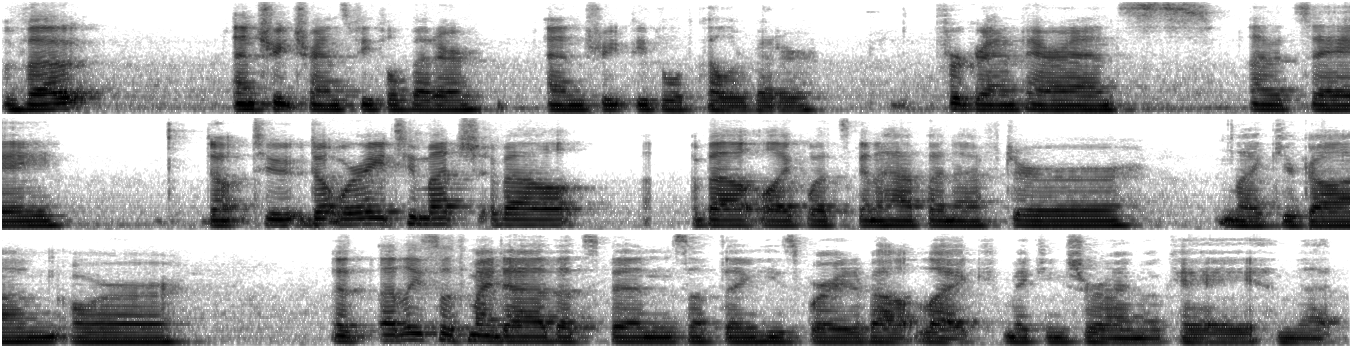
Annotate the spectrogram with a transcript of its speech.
vote and treat trans people better and treat people of color better. For grandparents, I would say don't too don't worry too much about about like what's going to happen after like you're gone or at, at least with my dad, that's been something he's worried about, like making sure I'm okay and that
